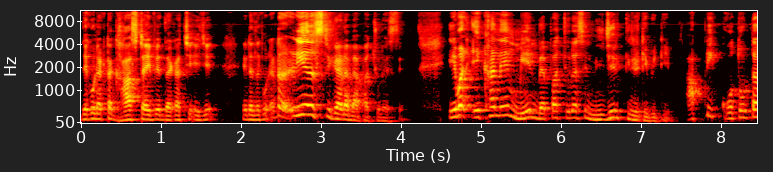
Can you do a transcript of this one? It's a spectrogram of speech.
দেখুন একটা ঘাস টাইপের দেখাচ্ছে, এই যে এটা দেখুন, একটা রিয়েলিস্টিক একটা ব্যাপার চলে এসেছে। এবার এখানে মেন ব্যাপার চলে আসে নিজের ক্রিয়েটিভিটি। আপনি কতটা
